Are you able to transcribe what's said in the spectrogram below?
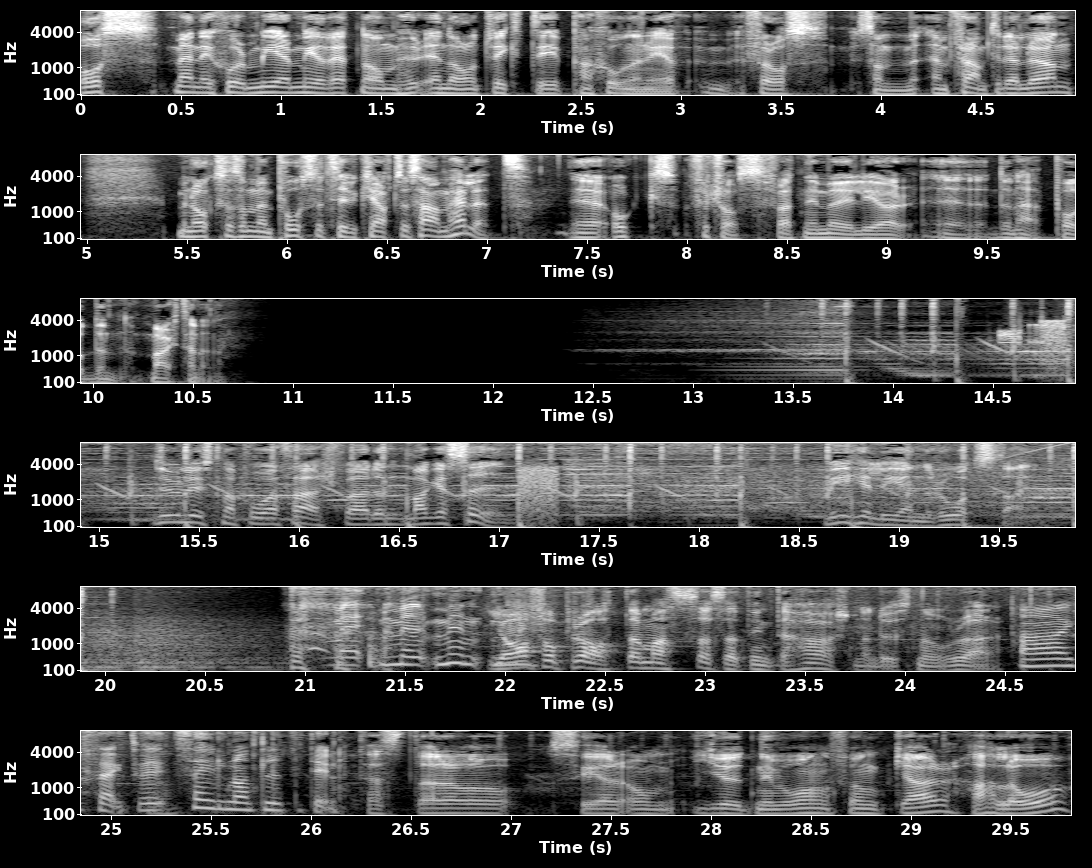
oss människor mer medvetna om hur enormt viktig pensionen är för oss som en framtida lön, men också som en positiv kraft i samhället eh, och förstås för att ni möjliggör eh, den här podden Marknaden. Du lyssnar på Affärsvärlden Magasin med Helene Rådstein. Men, men, men, Jag får prata massa så att det inte hörs när du snorar. Ja, exakt. Säg något lite till. Testar och ser om ljudnivån funkar. Hallå,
